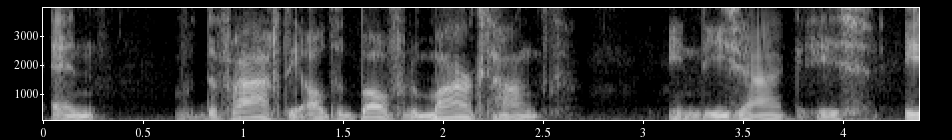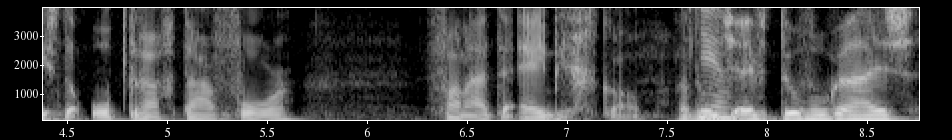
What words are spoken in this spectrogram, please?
En de vraag die altijd boven de markt hangt in die zaak is... is de opdracht daarvoor vanuit de EBI gekomen. Wat moet je even toevoegen? Hij is,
